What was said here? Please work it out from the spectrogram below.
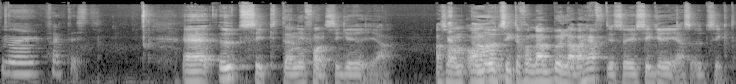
nej faktiskt. Eh, utsikten ifrån Sigiriya. Alltså om, om Ja. utsikten från Dambulla var häftig så är ju Sigiriyas utsikt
